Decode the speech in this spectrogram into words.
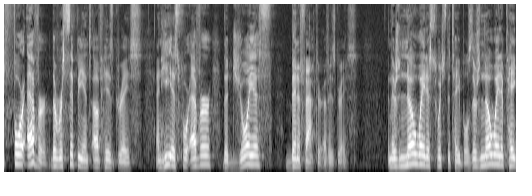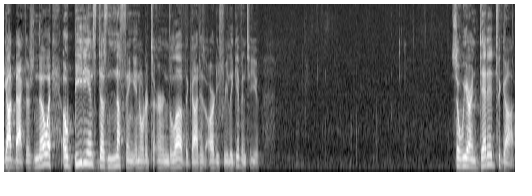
forever the recipient of His grace and he is forever the joyous benefactor of his grace. And there's no way to switch the tables. There's no way to pay God back. There's no way. Obedience does nothing in order to earn the love that God has already freely given to you. So we are indebted to God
